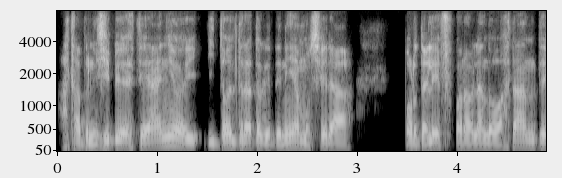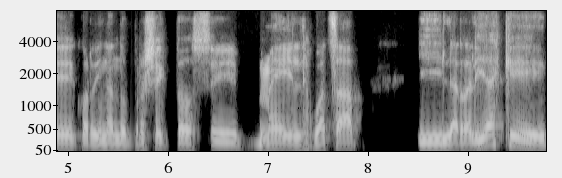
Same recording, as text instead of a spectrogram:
hasta principios de este año y, todo el trato que teníamos era por teléfono, hablando bastante, coordinando proyectos, eh, mails, WhatsApp. Y la realidad es que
